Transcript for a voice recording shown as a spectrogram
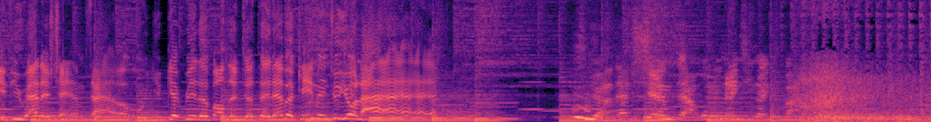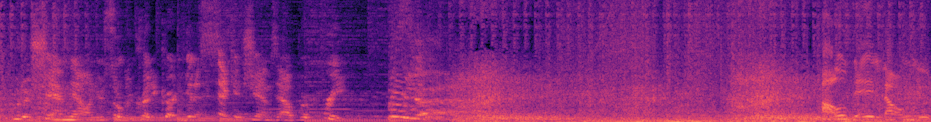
If you had a shams out, you'd get rid of all the dirt that ever came into your life. Booyah, that shams out, only 1995. Put a sham now on your solar credit card and get a second shams out for free. Booyah! All day long you'd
